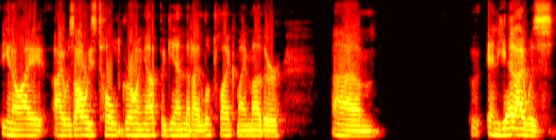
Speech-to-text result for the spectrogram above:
you know, I, I was always told growing up again that I looked like my mother. Um, and yet I was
